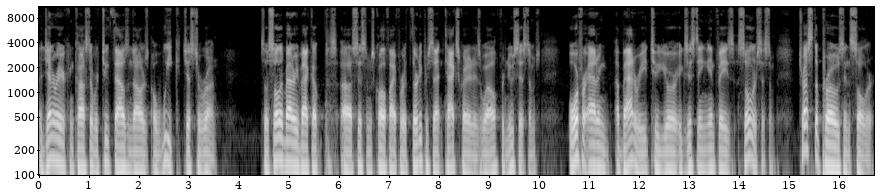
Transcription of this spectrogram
a generator can cost over $2,000 a week just to run. So, solar battery backup uh, systems qualify for a 30% tax credit as well for new systems or for adding a battery to your existing Enphase solar system. Trust the pros in solar.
